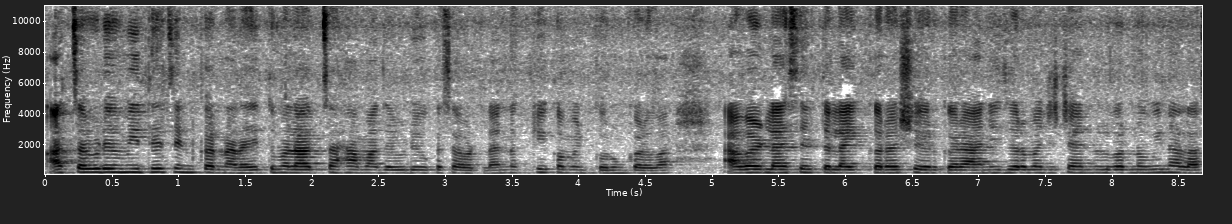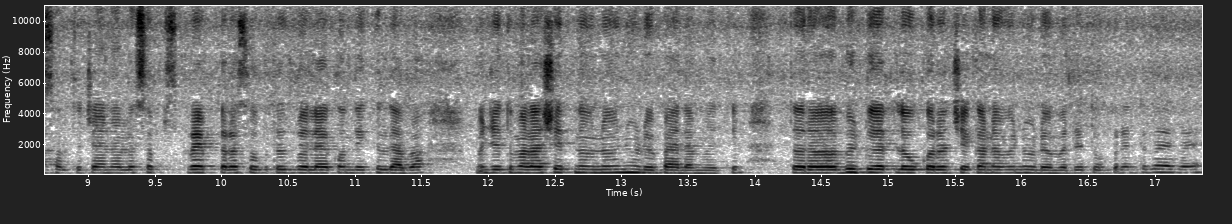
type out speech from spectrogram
आजचा व्हिडिओ मी इथेच एंड करणार आहे. तुम्हाला आजचा हा माझा व्हिडिओ कसा वाटला नक्की कमेंट करून कळवा. आवडला असेल तर लाईक करा शेअर करा आणि जर माझ्या चॅनलवर नवीन आला असाल तर चॅनलला सबस्क्राईब करा. सोबतच बेल आयकॉन देखील दाबा म्हणजे तुम्हाला असेच नवनवीन व्हिडिओ पाहायला मिळतील. तर भेटूयात लवकरच एका नवीन व्हिडिओमध्ये. तोपर्यंत बाय बाय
